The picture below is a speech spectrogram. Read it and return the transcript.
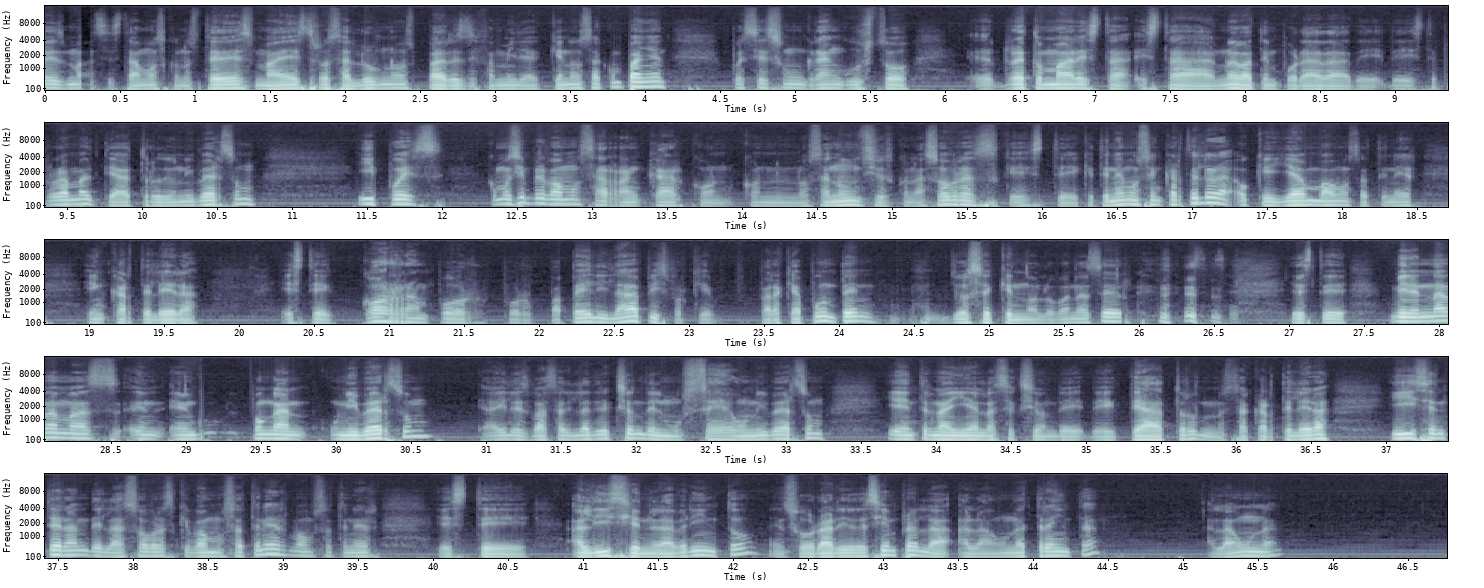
vez más estamos con ustedes, maestros, alumnos, padres de familia que nos acompañan, pues es un gran gusto eh, retomar esta, esta nueva temporada de, este programa, el Teatro de Universum, y pues como siempre vamos a arrancar con, los anuncios, con las obras que, este, que tenemos en cartelera o que ya vamos a tener en cartelera. Este, corran por, por papel y lápiz porque para que apunten, yo sé que no lo van a hacer. este, miren, nada más en, Google pongan Universum, ahí les va a salir la dirección del Museo Universum y entren ahí en la sección de, teatro, nuestra cartelera, y se enteran de las obras que vamos a tener. Vamos a tener este Alicia en el laberinto, en su horario de siempre, a la, a la 1.30, a la 1,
